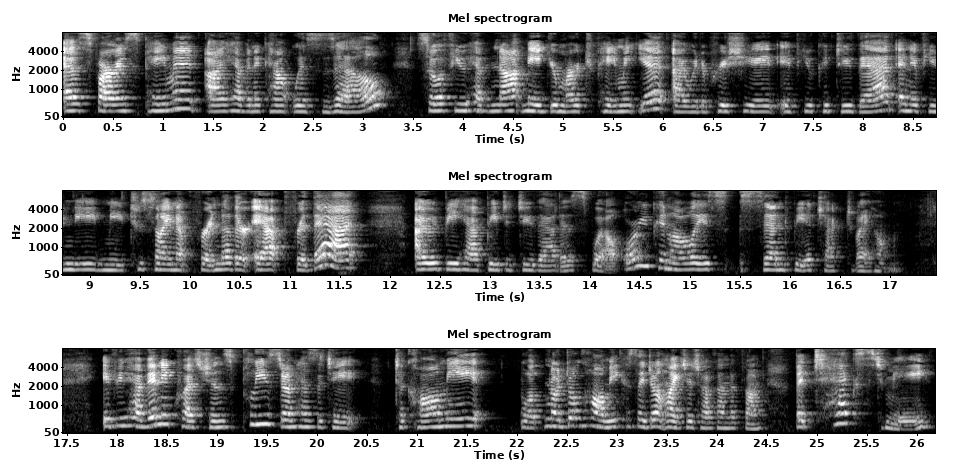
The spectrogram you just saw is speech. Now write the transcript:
as far as payment I have an account with Zelle so if you have not made your March payment yet, I would appreciate if you could do that. And if you need me to sign up for another app for that, I would be happy to do that as well. Or you can always send me a check to my home. If you have any questions, please don't hesitate to call me. Well, no, don't call me because I don't like to talk on the phone, but text me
